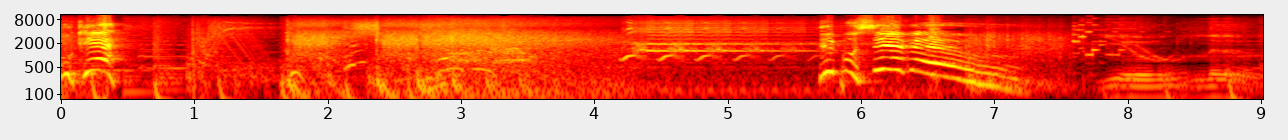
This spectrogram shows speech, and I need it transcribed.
O quê? Impossível! You lose.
